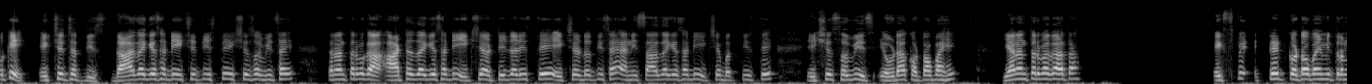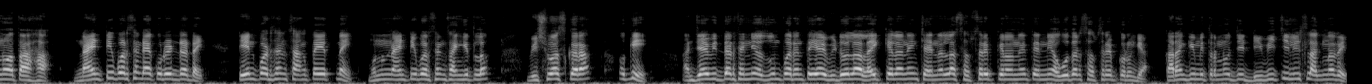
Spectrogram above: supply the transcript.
ओके? एकशे छत्तीस. दहा जागेसाठी एकशे तीस ते एकशे सव्वीस आहे. त्यानंतर बघा आठ जागेसाठी एकशे अठ्ठेचाळीस ते एकशे अडतीस आहे आणि सहा जागेसाठी एकशे बत्तीस ते एकशे सव्वीस एवढा कट ऑफ आहे. यानंतर बघा आता एक्सपेक्टेड कट ऑफ आहे मित्रांनो आता हा. नाईन्टी पर्सेंट ॲक्युरेट डाटा आहे. टेन पर्सेंट सांगता येत नाही म्हणून नाईन्टी पर्सेंट सांगितलं. विश्वास करा. ओके आणि ज्या विद्यार्थ्यांनी अजूनपर्यंत या व्हिडिओला लाईक केलं नाही चॅनलला सबस्क्राईब केलं नाही त्यांनी अगोदर सबस्क्राईब करून घ्या. कारण की मित्रांनो जी डी व्हीची लिस्ट लागणार आहे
